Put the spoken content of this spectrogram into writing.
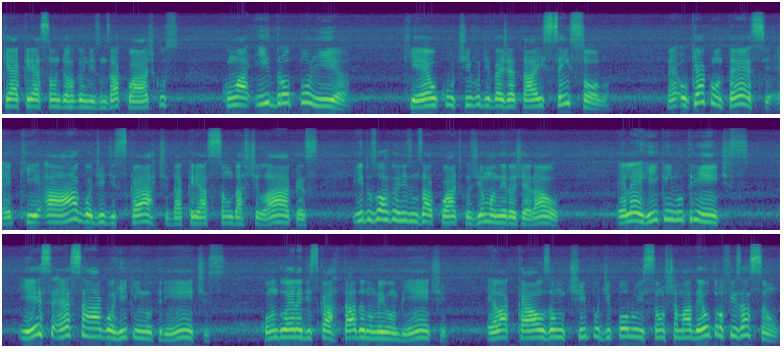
que é a criação de organismos aquáticos, com a hidroponia, que é o cultivo de vegetais sem solo. Né? O que acontece é que a água de descarte da criação das tilápias e dos organismos aquáticos de maneira geral, ela é rica em nutrientes. E esse, essa água rica em nutrientes, quando ela é descartada no meio ambiente, ela causa um tipo de poluição chamada eutrofização.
